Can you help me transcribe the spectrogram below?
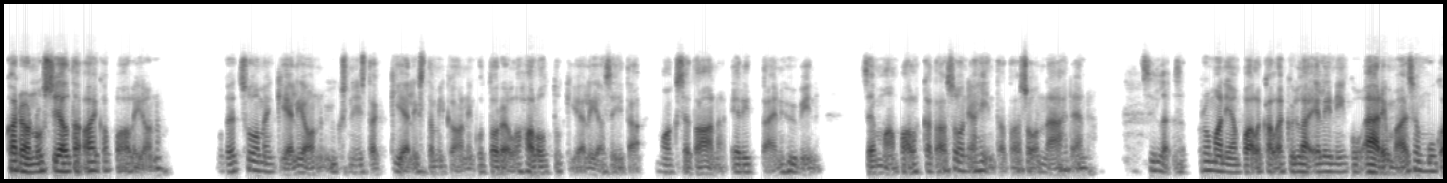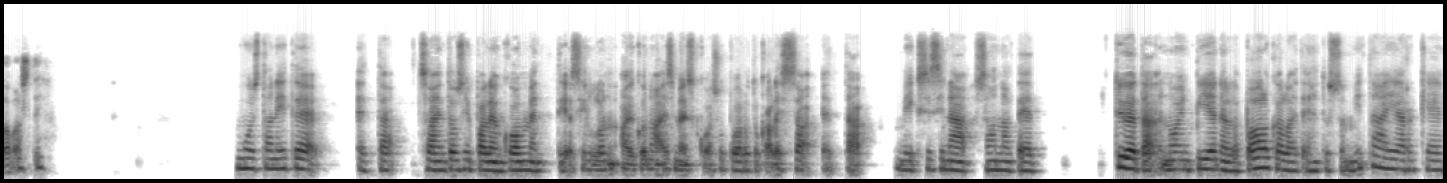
kadonnut sieltä aika paljon. Mutta suomen kieli on yksi niistä kielistä, mikä on niinku todella haluttu kieli ja siitä maksetaan erittäin hyvin sen maan palkkatasoon ja hintatasoon nähden. Sillä Romanian palkalla kyllä eli niinku äärimmäisen mukavasti. Muistan itse, että sain tosi paljon kommenttia silloin aikoinaan esimerkiksi kun asuin Portugalissa, että miksi sinä Sanna teet työtä noin pienellä palkalla, että eihän tuossa mitään järkeä.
